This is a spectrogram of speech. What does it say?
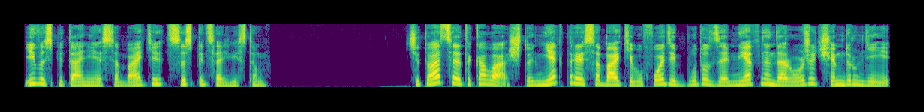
и воспитание собаки со специалистом. Ситуация такова, что некоторые собаки в уходе будут заметно дороже, чем другие,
